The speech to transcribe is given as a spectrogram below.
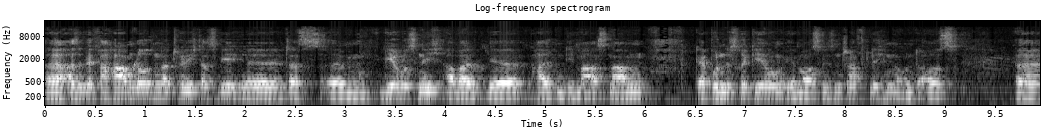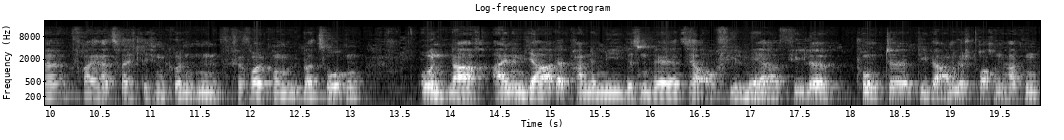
Äh, also wir verharmlosen natürlich das, äh, das ähm, Virus nicht, aber wir halten die Maßnahmen der Bundesregierung eben aus wissenschaftlichen und aus äh, freiheitsrechtlichen Gründen für vollkommen überzogen. Und nach einem Jahr der Pandemie wissen wir jetzt ja auch viel mehr. Viele Punkte, die wir angesprochen hatten,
